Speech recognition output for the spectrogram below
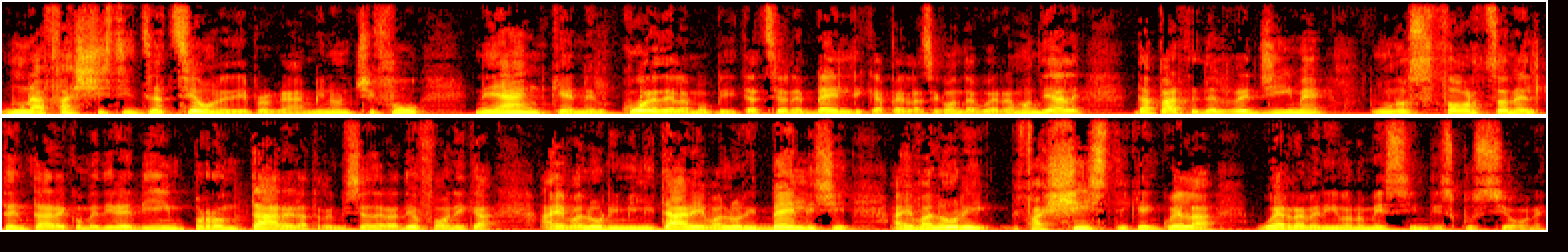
una fascistizzazione dei programmi, non ci fu neanche nel cuore della mobilitazione bellica per la seconda guerra mondiale da parte del regime uno sforzo nel tentare, come dire, di improntare la trasmissione radiofonica ai valori militari, ai valori bellici, ai valori fascisti che in quella guerra venivano messi in discussione.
